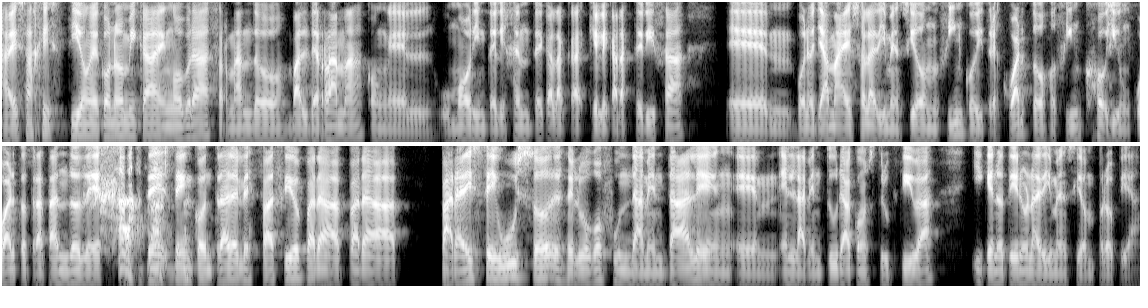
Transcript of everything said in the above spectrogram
A esa gestión económica en obra, Fernando Valderrama, con el humor inteligente que, le caracteriza, eh, bueno, llama a eso la dimensión 5 y 3 cuartos o 5 y un cuarto, tratando de, encontrar el espacio para, para, ese uso, desde luego, fundamental en, en, la aventura constructiva y que no tiene una dimensión propia,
